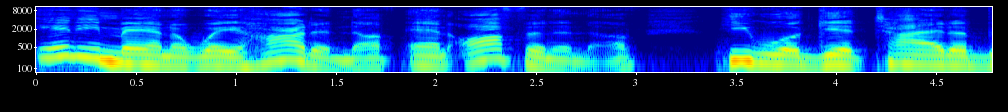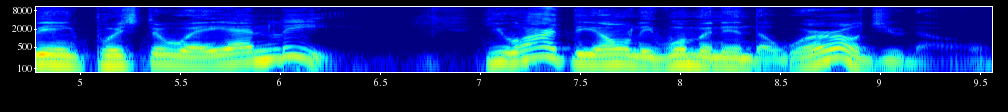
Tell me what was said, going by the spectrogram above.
any man away hard enough and often enough, he will get tired of being pushed away and leave. You aren't the only woman in the world, you know.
